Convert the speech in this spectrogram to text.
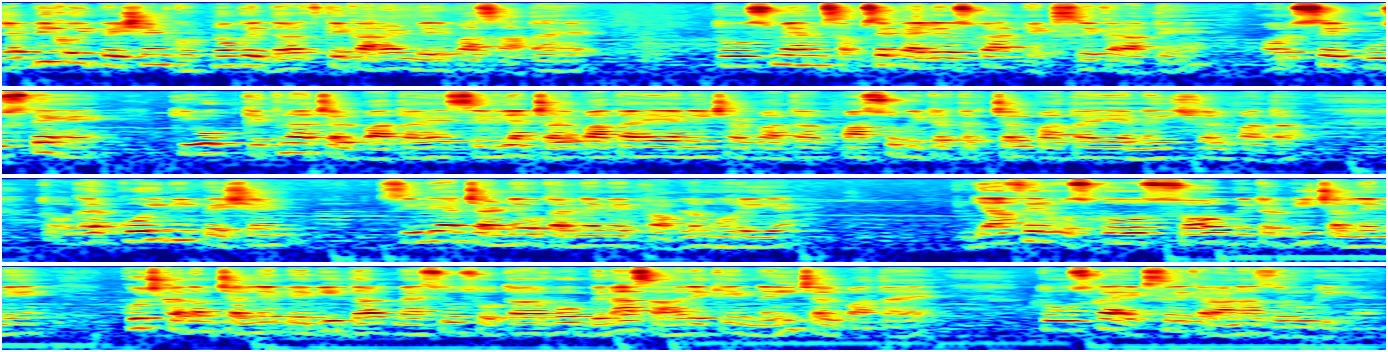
जब भी कोई पेशेंट घुटनों के दर्द के कारण मेरे पास आता है तो उसमें हम सबसे पहले उसका एक्सरे कराते हैं और उससे पूछते हैं कि वो कितना चल पाता है, सीढ़ियाँ चढ़ पाता है या नहीं चढ़ पाता 500 मीटर तक चल पाता है या नहीं चल पाता। तो अगर कोई भी पेशेंट सीढ़ियाँ चढ़ने उतरने में प्रॉब्लम हो रही है, या फिर उसको 100 मीटर भी चलने में, कुछ कदम चलने पे भी दर्द महसूस होता है और वो बिना सहारे के नहीं चल पाता है तो उसका एक्सरे कराना ज़रूरी है।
